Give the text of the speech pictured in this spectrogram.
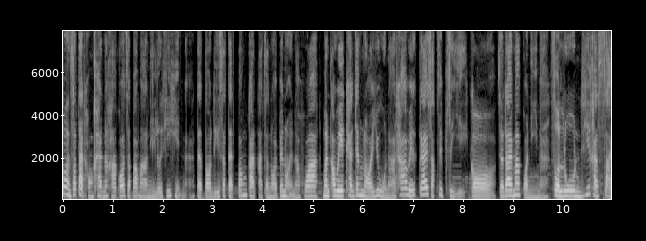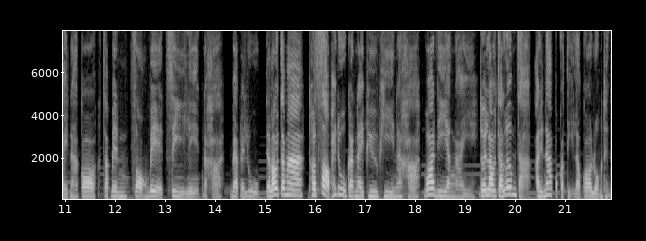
ส่วนสแตทของแคทนะคะ ก็จะประมาณนี้เลยที่เห็นนะ แต่ตอนนี้สแตทป้องกันอาจจะน้อยไปหน่อยนะ เพราะว่ามันอเวกแคทยังน้อยอยู่นะ ถ้าเวกได้สัก 14 ก็จะได้มากกว่านี้นะ ส่วนรูนที่แคทใส่นะ ก็จะเป็น 2 เบส4เลดนะคะ แบบในรูป เดี๋ยวเราจะมาทดสอบให้ดูกันใน PVP นะคะ ว่าดียังไง โดยเราจะเริ่มจากอารีนาปกติแล้วก็รวมถึง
